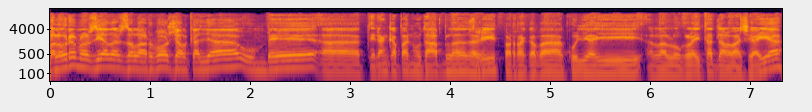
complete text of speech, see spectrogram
Valorem les diades de l'Arbós i el Catllà, un bé eh, tirant cap a notable, David, sí. per acabar acollir ahir la localitat del Baix Gaia,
